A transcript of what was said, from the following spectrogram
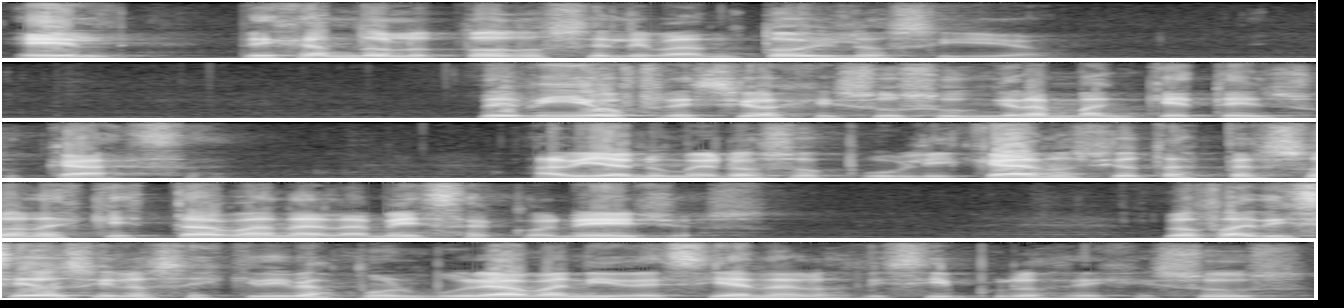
Él, dejándolo todo, se levantó y lo siguió. Leví ofreció a Jesús un gran banquete en su casa. Había numerosos publicanos y otras personas que estaban a la mesa con ellos. Los fariseos y los escribas murmuraban y decían a los discípulos de Jesús,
